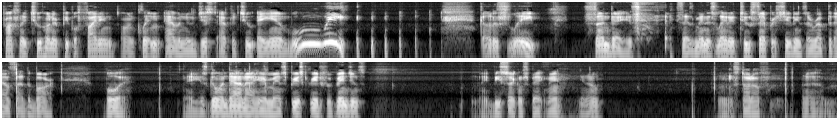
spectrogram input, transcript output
approximately 200 people fighting on Clinton Avenue just after 2 a.m. Woo wee! Go to sleep. Sunday. it says minutes later, two separate shootings erupted outside the bar. Boy, hey, it's going down out here, man. Spirits created for vengeance. Hey, be circumspect, man. You know. Start off. Um,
